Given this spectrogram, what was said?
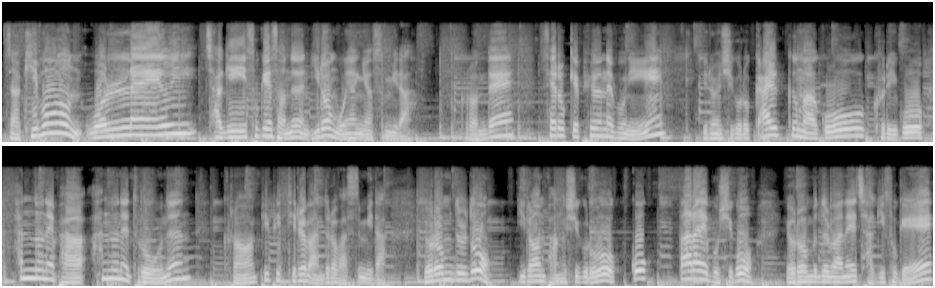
자 기본 원래의 자기소개서는 이런 모양이었습니다. 그런데 새롭게 표현해보니 이런 식으로 깔끔하고 그리고 한눈에 봐, 한눈에 들어오는 그런 PPT를 만들어 봤습니다. 여러분들도 이런 방식으로 꼭 따라해 보시고 여러분들만의 자기소개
